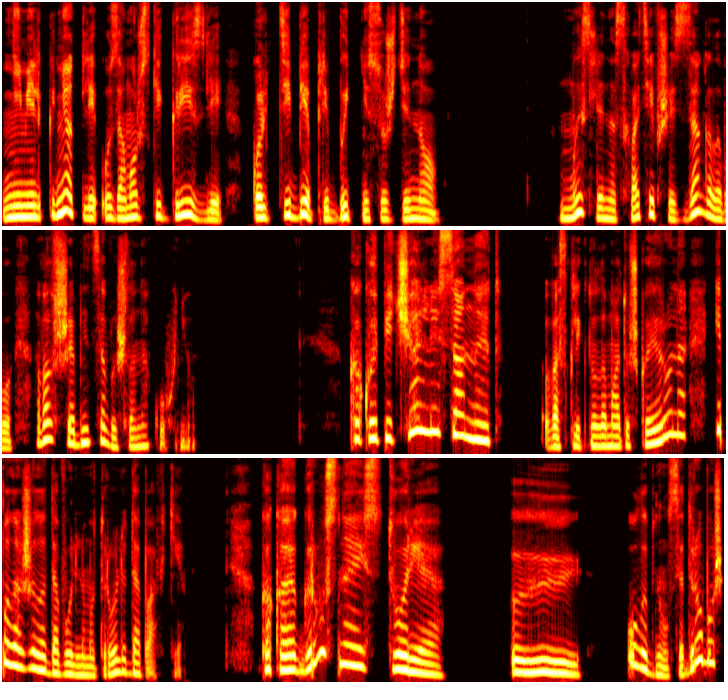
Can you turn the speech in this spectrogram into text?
Не мелькнет ли у заморских гризли, коль тебе прибыть не суждено?» Мысленно схватившись за голову, волшебница вышла на кухню. «Какой печальный сонет!» — воскликнула матушка Ируна и положила довольному троллю добавки. «Какая грустная история!» «Э-э-э!» улыбнулся Дробуш,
